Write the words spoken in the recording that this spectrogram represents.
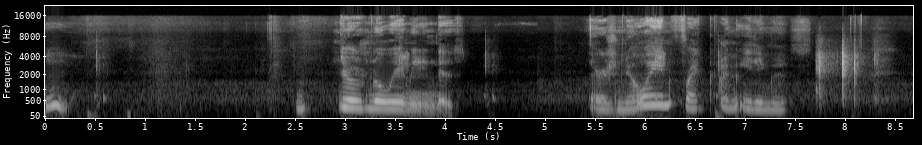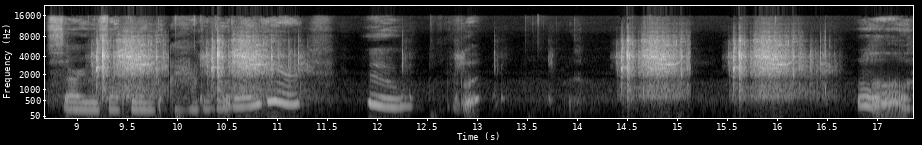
Mm. There's no way I'm eating this. There's no way in frick I'm eating this. Sorry, reception, but I have to go right here. Oh.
